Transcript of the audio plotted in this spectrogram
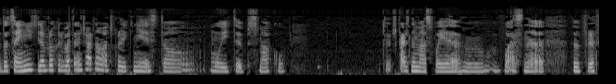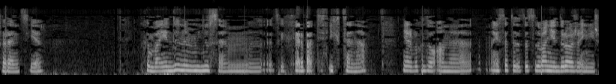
docenić dobrą herbatę czarną, aczkolwiek nie jest to mój typ smaku. Każdy ma swoje własne preferencje. Chyba jedynym minusem tych herbat jest ich cena, ponieważ wychodzą one no niestety zdecydowanie drożej niż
